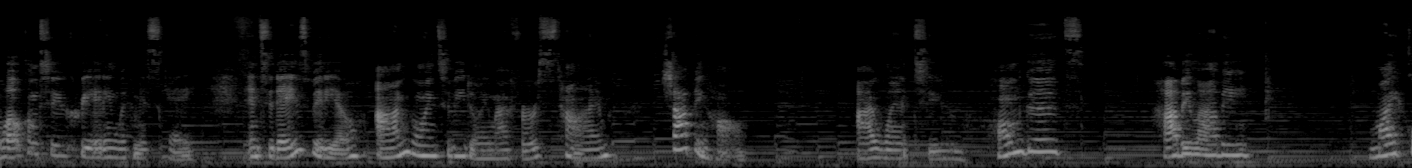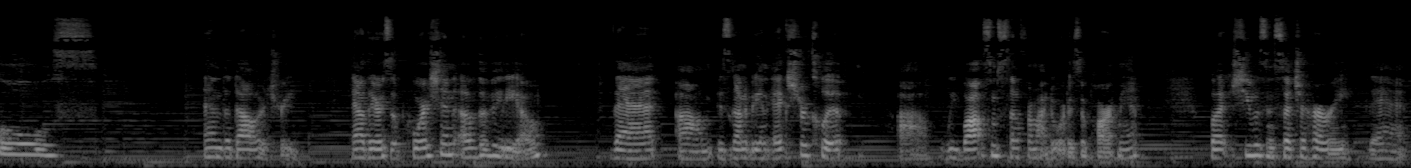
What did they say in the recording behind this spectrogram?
Welcome to Kreating with Mz. Kaye. In today's video, I'm going to be doing my first time shopping haul. I went to Home Goods, Hobby Lobby, Michael's, and the Dollar Tree. Now there's a portion of the video that um, is gonna be an extra clip. Uh, we bought some stuff for my daughter's apartment, but she was in such a hurry that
